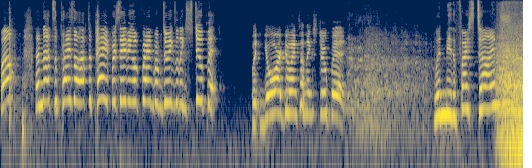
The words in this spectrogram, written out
Well, and that's the price I'll have to pay for saving a friend from doing something stupid. But you're doing something stupid. Wouldn't be the first time.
